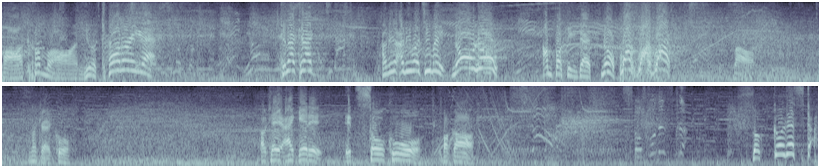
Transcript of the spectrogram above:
Ah, come on. He was countering that. Can I, can I? I need, I need my teammate. No, no! I'm fucking dead. No, block, block, block! No. Oh. Okay, cool. Okay, I get it. It's so cool. Fuck off. Soko desu ka?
